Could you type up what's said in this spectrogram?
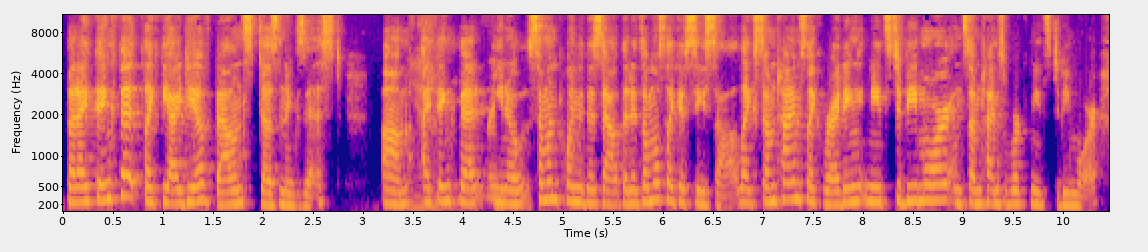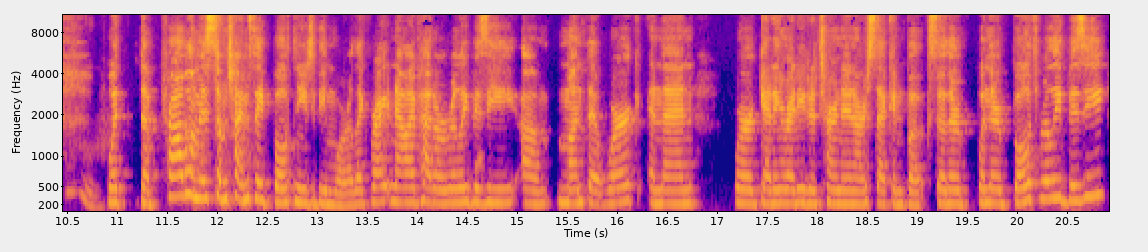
but I think that like the idea of balance doesn't exist. Um, I think that, you know, someone pointed this out that it's almost like a seesaw. Like sometimes like writing needs to be more and sometimes work needs to be more. What the problem is sometimes they both need to be more. Like right now I've had a really busy um, month at work and then we're getting ready to turn in our second book. So they're when they're both really busy,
